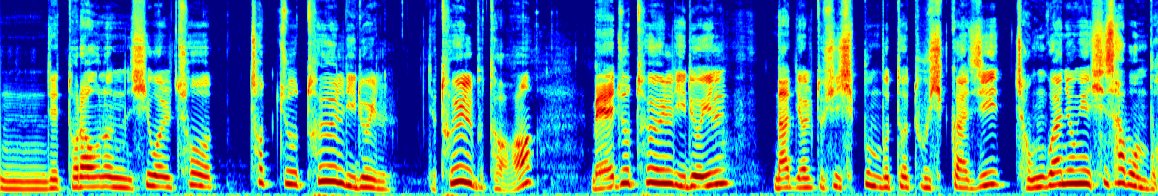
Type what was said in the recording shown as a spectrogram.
음 이제 돌아오는 10월 초 첫 주 토요일 일요일 이제 토요일부터 매주 토요일 일요일 낮 12시 10분부터 2시까지 정관용의 시사본부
